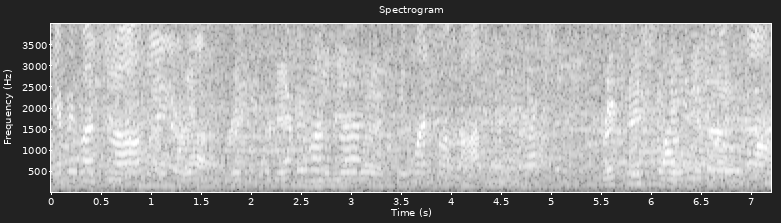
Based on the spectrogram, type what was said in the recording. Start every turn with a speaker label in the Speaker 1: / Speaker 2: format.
Speaker 1: And every once in a while, every once in a while, you see one going the opposite direction.
Speaker 2: Break this
Speaker 1: Like it's small.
